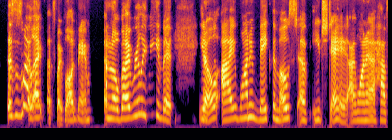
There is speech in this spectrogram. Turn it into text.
this is my life. That's my blog name. I don't know, but I really mean that you know, I want to make the most of each day. I want to have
